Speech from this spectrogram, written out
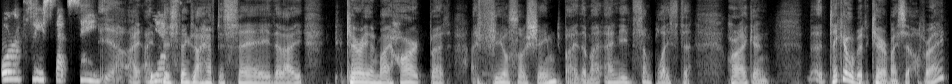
or a place that's safe. Yeah, I, I yeah. there's things I have to say that I carry in my heart, but I feel so shamed by them. I, I need some place to where I can uh, take a little bit of care of myself, right?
